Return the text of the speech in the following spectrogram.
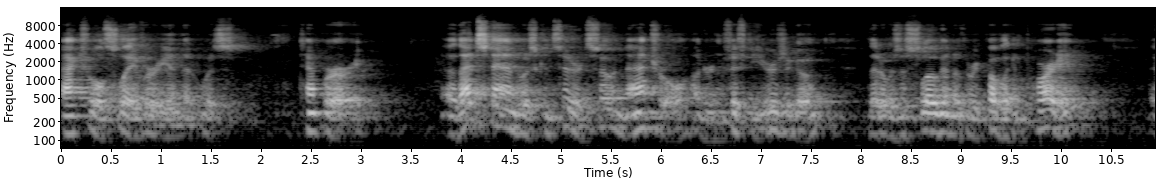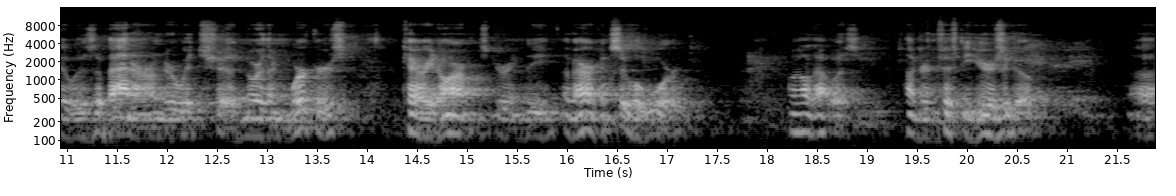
actual slavery in that it was temporary. Uh, that stand was considered so natural 150 years ago that it was a slogan of the Republican Party. It was a banner under which uh, Northern workers carried arms during the American Civil War. Well, that was 150 years ago. Uh,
